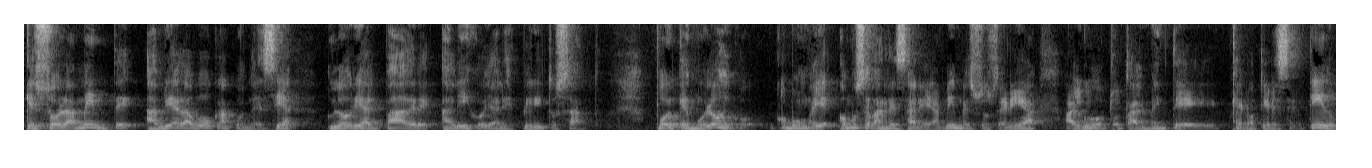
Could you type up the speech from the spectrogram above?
Que solamente abría la boca cuando decía gloria al Padre, al Hijo y al Espíritu Santo. Porque es muy lógico, ¿cómo, cómo se va a rezar ella misma? Eso sería algo totalmente que no tiene sentido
